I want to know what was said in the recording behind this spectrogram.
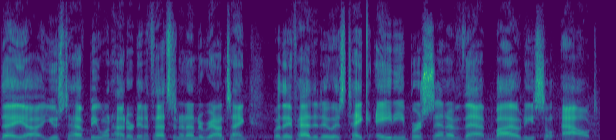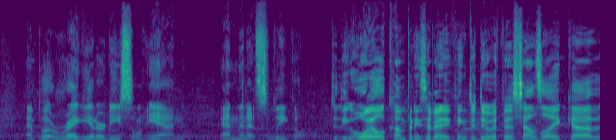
they uh, used to have B100, and if that's in an underground tank, what they've had to do is take 80% of that biodiesel out and put regular diesel in, and then it's legal. Do the oil companies have anything to do with this? Sounds like uh,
